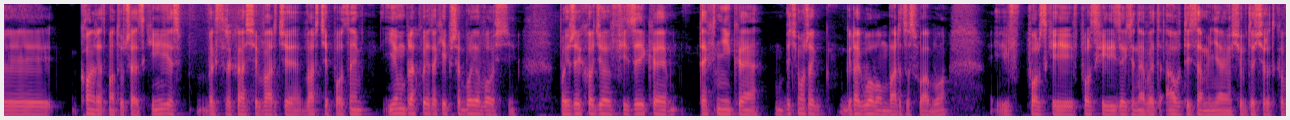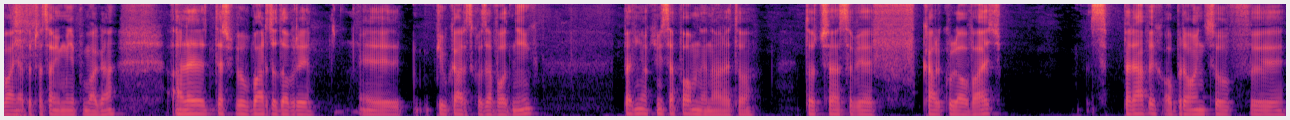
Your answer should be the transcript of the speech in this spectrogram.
y, Konrad Matuszewski, jest w Ekstraklasie Warcie, Warcie Poznań. Jemu brakuje takiej przebojowości, bo jeżeli chodzi o fizykę, technikę, być może gra głową bardzo słabo i w polskiej, w polskiej lidze, gdzie nawet auty zamieniają się w dośrodkowania, to czasami mu nie pomaga, ale też był bardzo dobry y, piłkarsko zawodnik. Pewnie o kimś zapomnę, no ale to, to trzeba sobie wkalkulować. Z prawych obrońców y,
